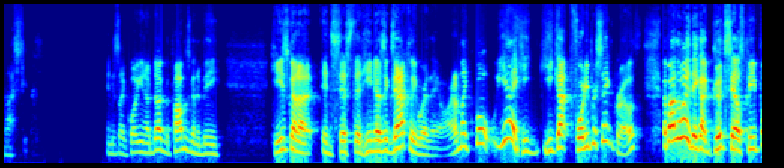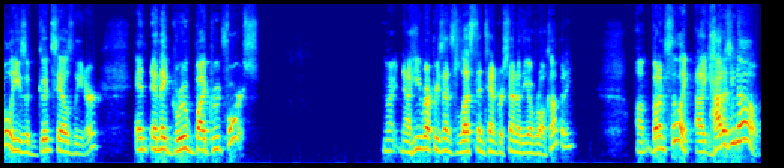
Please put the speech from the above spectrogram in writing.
last year. And he's like well you know doug the problem's going to be he's going to insist that he knows exactly where they are. I'm like well yeah he he got 40% growth. And by the way they got good salespeople. He's a good sales leader. And and they grew by brute force. Right. Now he represents less than 10% of the overall company. Um, but i'm still like like how does he know?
